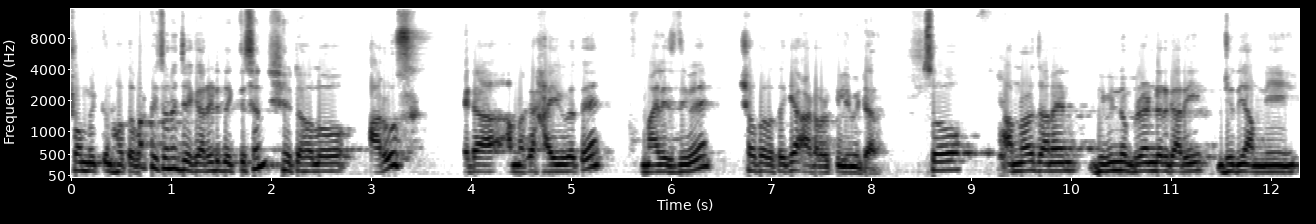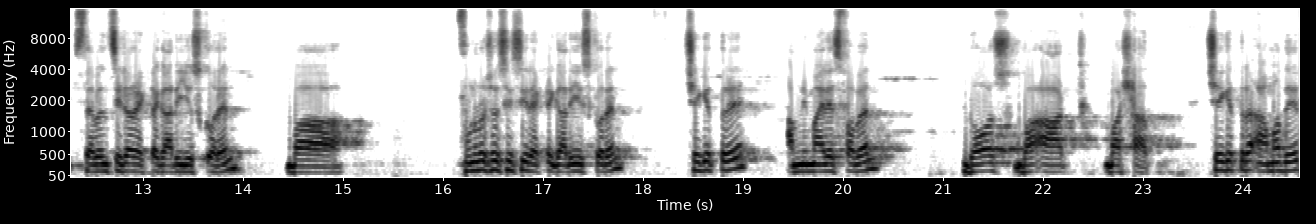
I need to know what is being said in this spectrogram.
সম্মুখীন হতে পারে। পিছনে যে গাড়িটি দেখতেছেন, সেটা হলো আরুস এটা আপনাকে হাইওয়েতে মাইলেজ দিবে সতেরো থেকে আঠারো কিলোমিটার। সো আপনারা জানেন বিভিন্ন ব্র্যান্ডের গাড়ি, যদি আপনি সেভেন সিটার একটা গাড়ি ইউজ করেন বা পনেরোশো সিসির একটা গাড়ি ইউজ করেন, সেক্ষেত্রে আপনি মাইলেজ পাবেন দশ বা আট বা সাত। সেক্ষেত্রে আমাদের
